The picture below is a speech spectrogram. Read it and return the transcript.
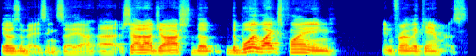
it was amazing. So yeah, uh, shout out Josh. the The boy likes playing in front of the cameras.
